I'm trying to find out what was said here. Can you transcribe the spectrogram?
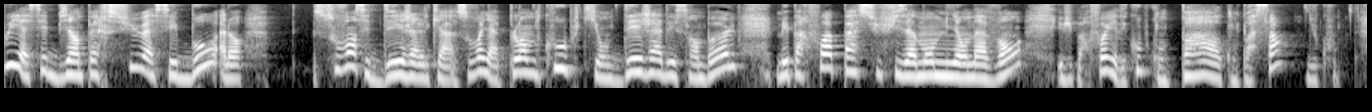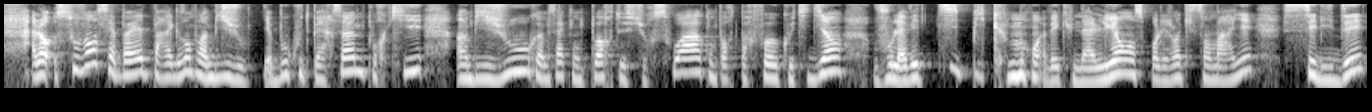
oui, assez bien perçu, assez beau. Alors, souvent c'est déjà le cas. Souvent il y a plein de couples qui ont déjà des symboles, mais parfois pas suffisamment mis en avant. Et puis parfois il y a des couples qui n'ont pas, pas ça, du coup. Alors souvent ça peut être par exemple un bijou. Il y a beaucoup de personnes pour qui un bijou comme ça qu'on porte sur soi, qu'on porte parfois au quotidien, vous l'avez typiquement avec une alliance pour les gens qui sont mariés, c'est l'idée,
